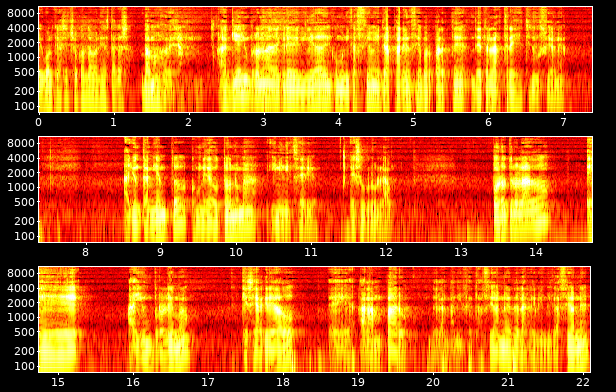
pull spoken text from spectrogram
igual que has hecho cuando has venido a esta casa. Vamos a ver. Aquí hay un problema de credibilidad, de comunicación y transparencia por parte de las tres instituciones. Ayuntamiento, comunidad autónoma y ministerio. Eso por un lado. Por otro lado, eh, hay un problema que se ha creado eh, al amparo de las manifestaciones, de las reivindicaciones,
